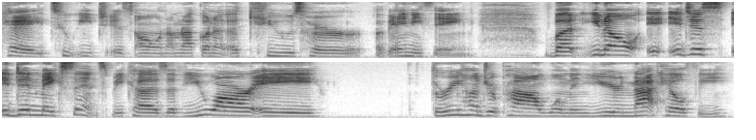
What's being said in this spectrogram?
hey, to each his own. I'm not going to accuse her of anything, but you know, it, it just it didn't make sense because if you are a 300 pound woman, you're not healthy.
